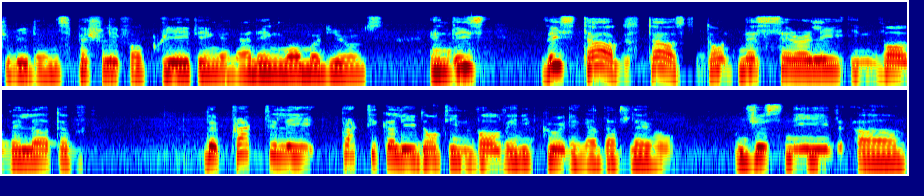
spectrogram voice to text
to be done, especially for creating and adding more modules and these these tasks, tasks don't necessarily involve a lot of they practically practically don't involve any coding at that level. We just need um,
